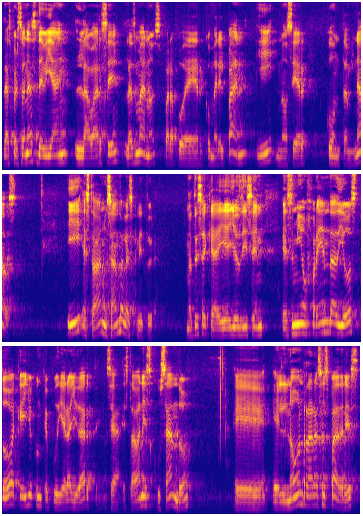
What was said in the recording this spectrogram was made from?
las personas debían lavarse las manos para poder comer el pan y no ser contaminados. Y estaban usando la escritura. Nótese que ahí ellos dicen, es mi ofrenda a Dios todo aquello con que pudiera ayudarte. O sea, estaban excusando eh, el no honrar a sus padres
